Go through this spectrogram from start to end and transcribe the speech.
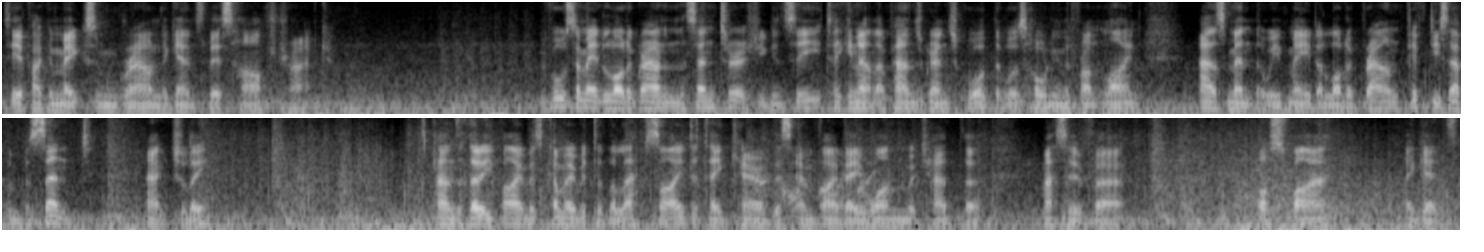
See if I can make some ground against this half track. We've also made a lot of ground in the centre, as you can see. Taking out that Panzergren squad that was holding the front line has meant that we've made a lot of ground, 57% actually. This Panzer 35 has come over to the left side to take care of this M5A1, which had the massive uh, crossfire against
